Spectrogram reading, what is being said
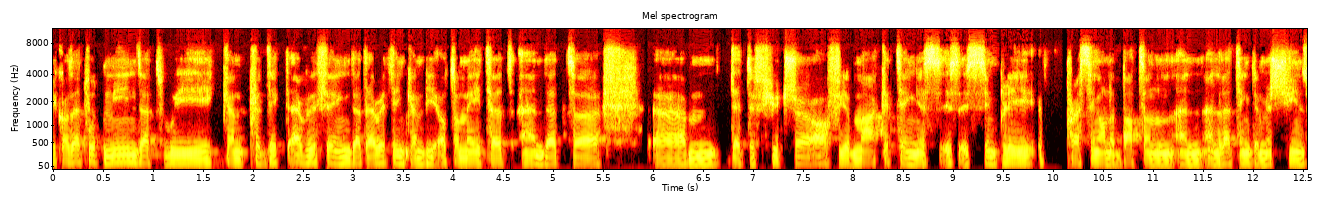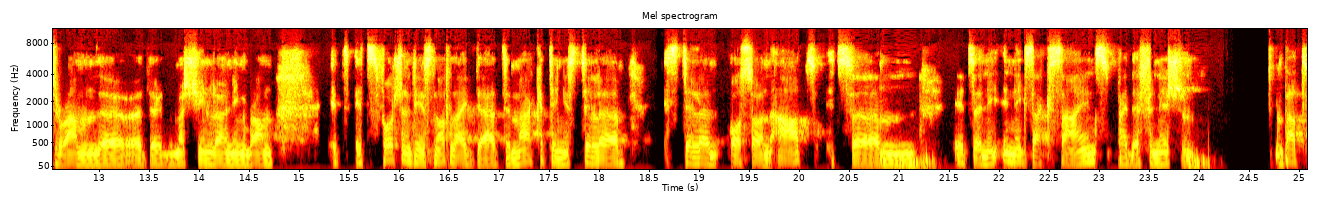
because that would mean that we can predict everything, that everything can be automated, and that uh, um, that the future of your marketing is, is, is, simply pressing on a button and, and letting the machines run, the, the machine learning run. It's, it's fortunately it's not like that. The marketing is still a it's still an, also an art. It's um, it's an inexact science by definition but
